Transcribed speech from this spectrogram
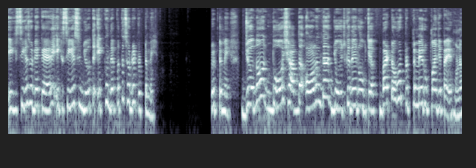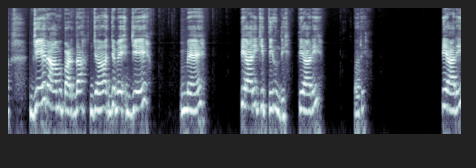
ਇੱਕ ਸੀਗਾ ਤੁਹਾਡੇ ਕਹਿ ਰਹੇ ਇੱਕ ਸੀਗੇ ਸੰਯੁਕਤ ਇੱਕ ਹੁੰਦੇ ਪੁੱਤ ਤੁਹਾਡੇ ਟੁੱਟਵੇਂ ਟੁੱਟਵੇਂ। ਜਦੋਂ ਦੋ ਸ਼ਬਦ ਆਉਣ ਦਾ ਯੋਜਕ ਦੇ ਰੂਪ ਚ ਬਟ ਉਹ ਟੁੱਟਵੇਂ ਰੂਪਾਂ 'ਚ ਪਏ ਹੁਣ। ਜੇ ਰਾਮ ਪੜਦਾ ਜਾਂ ਜਿਵੇਂ ਜੇ ਮੈਂ ਤਿਆਰੀ ਕੀਤੀ ਹੁੰਦੀ, ਤਿਆਰੀ ਸੌਰੀ ਤਿਆਰੀ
